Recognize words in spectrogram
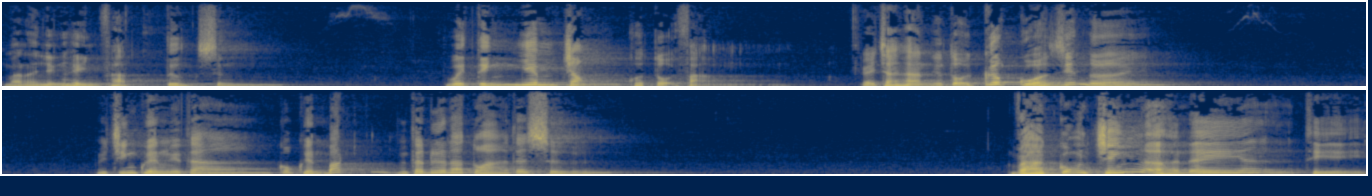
mà là những hình phạt tương xứng với tính nghiêm trọng của tội phạm. Cái chẳng hạn như tội cướp của giết người. Chính quyền người ta có quyền bắt, người ta đưa ra tòa, người ta xử. Và cũng chính ở đây thì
